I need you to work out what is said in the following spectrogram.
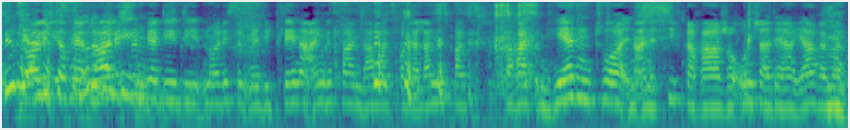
Sind Sie ist dafür mir, oder neulich, sind mir die, die, neulich sind mir die Pläne eingefallen, damals von der Landesbank, bereits im Herdentor in eine Tiefgarage unter der, ja, wenn man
